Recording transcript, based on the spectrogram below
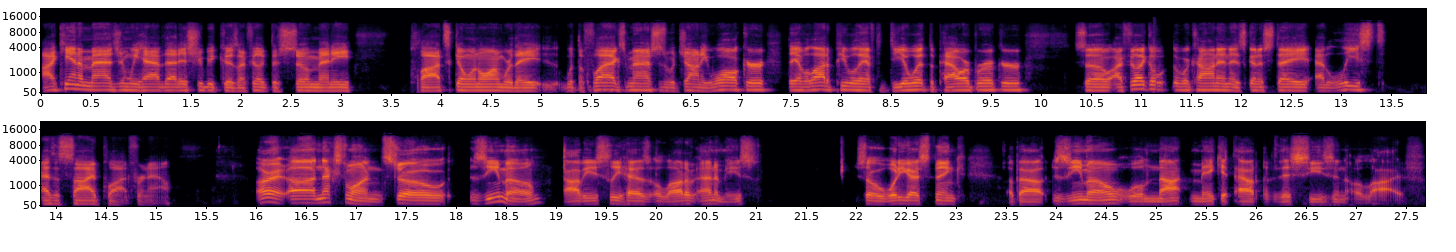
I can't imagine we have that issue because I feel like there's so many plots going on where they with the flag smashes with Johnny Walker. They have a lot of people they have to deal with, the power broker. So I feel like the Wakandan is going to stay at least as a side plot for now. All right, uh, next one. So Zemo obviously has a lot of enemies. So what do you guys think about Zemo will not make it out of this season alive?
